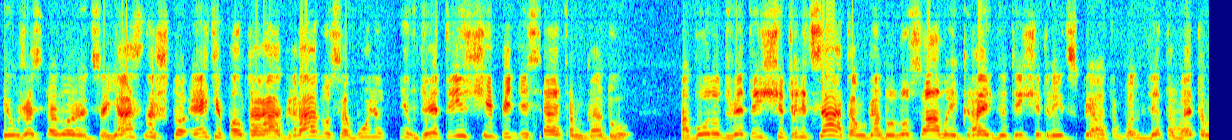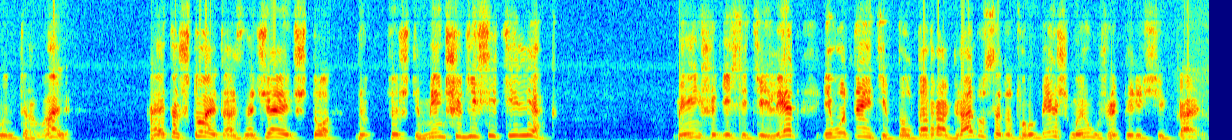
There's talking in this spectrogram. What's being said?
и уже становится ясно, что эти полтора градуса будут не в 2050 году, а будут в 2030 году, ну, самый край 2035. Вот где-то в этом интервале. А это что? Это означает, что, ну, слушайте, меньше 10 лет – меньше 10 лет, и вот эти полтора градуса, этот рубеж мы уже пересекаем.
